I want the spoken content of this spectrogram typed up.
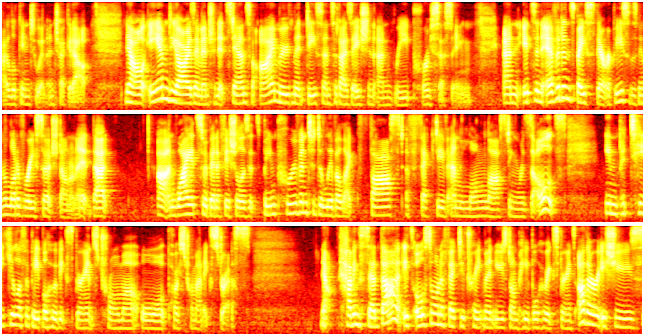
I look into it and check it out. Now, EMDR, as I mentioned, it stands for eye movement desensitization and reprocessing. And it's an evidence based therapy, so there's been a lot of research done on it that uh, and why it's so beneficial is it's been proven to deliver like fast, effective, and long lasting results, in particular for people who have experienced trauma or post traumatic stress. Now, having said that, it's also an effective treatment used on people who experience other issues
